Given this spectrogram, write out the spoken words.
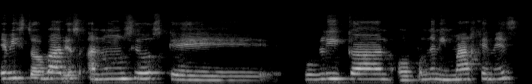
He visto varios anuncios que publican o ponen imágenes,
